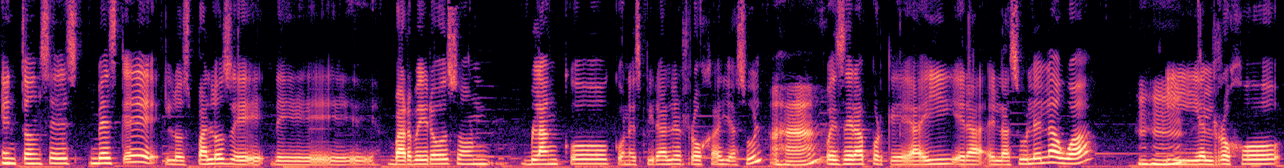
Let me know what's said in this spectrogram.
Entonces, ves que los palos de, de, barbero son blanco con espirales roja y azul. Pues era porque ahí era el azul el agua y el rojo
